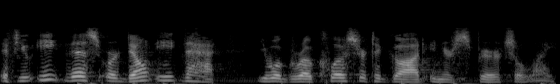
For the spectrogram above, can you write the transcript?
if you eat this or don't eat that, you will grow closer to God in your spiritual life.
